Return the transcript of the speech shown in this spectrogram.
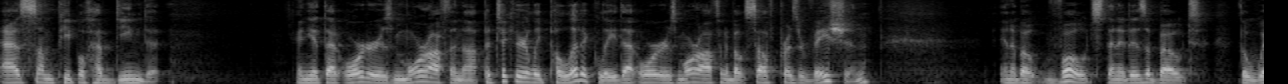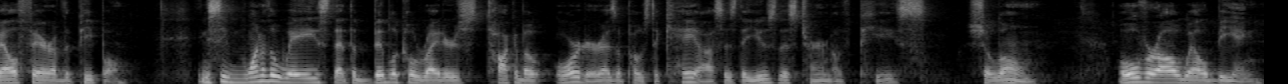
as some people have deemed it. And yet, that order is more often than not, particularly politically, that order is more often about self preservation and about votes than it is about the welfare of the people. And you see, one of the ways that the biblical writers talk about order as opposed to chaos is they use this term of peace, shalom, overall well being.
